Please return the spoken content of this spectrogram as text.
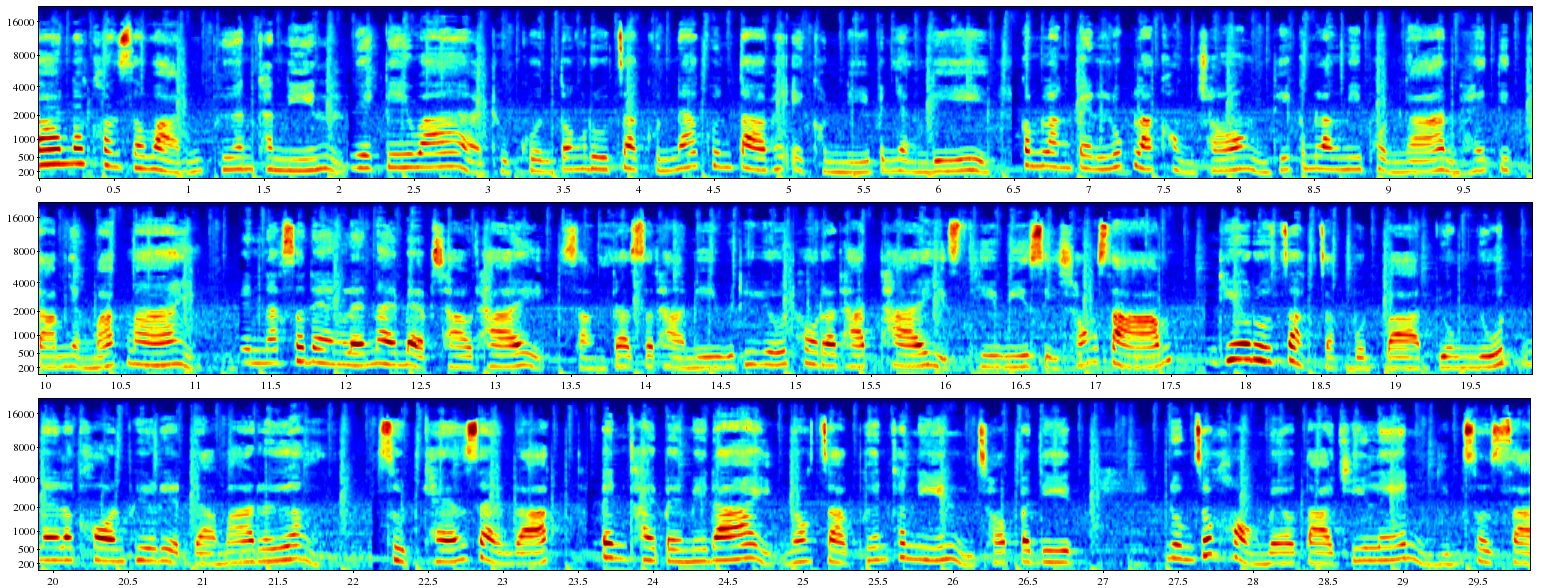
ตินครสวรรค์เพื่อนคณินเรียกได้ว่าทุกคนต้องรู้จักคุณหน้าคุณตาพระเอกคนนี้เป็นอย่างดีกำลังเป็นลูกรักของช่องที่กำลังมีผลงานให้ติดตามอย่างมากมาย เป็นนักแสดงและนายแบบชาวไทย สังกัดสถานีวิทยุโทรทัศน์ไทยทีวีสีช่อง 3 ที่รู้จักจากบทบาทยงยุทธในละครพีเรียดดราม่าเรื่อง สุดแค้นแสนรัก เป็นใครไปไม่ได้ นอกจากเพื่อนคณินชอบประดิษฐ์ หนุ่มเจ้าของแววตาขี้เล่น ยิ้มสดใส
